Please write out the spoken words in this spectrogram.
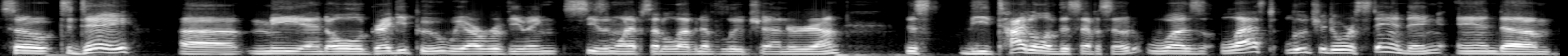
So today, uh, me and old Greggy Poo, we are reviewing season one, episode eleven of Lucha Underground. This the title of this episode was "Last Luchador Standing," and um,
